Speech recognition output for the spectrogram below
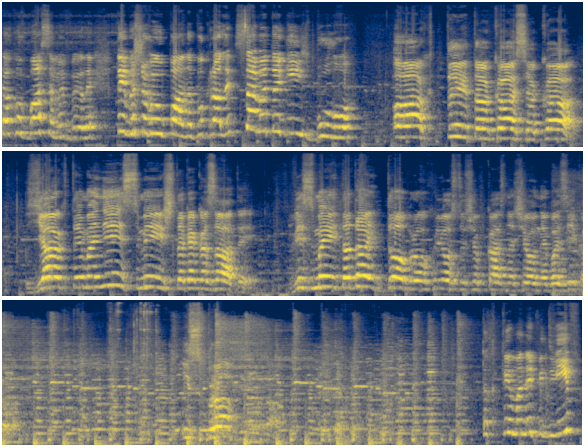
та ковбасами били, тими, що ви у пана покрали, саме тоді й було. Ах ти така сяка! Як ти мені смієш таке казати? Візьми та дай доброго хльосту, щоб казна чого не базікала. І справді вона. Ти мене підвів?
